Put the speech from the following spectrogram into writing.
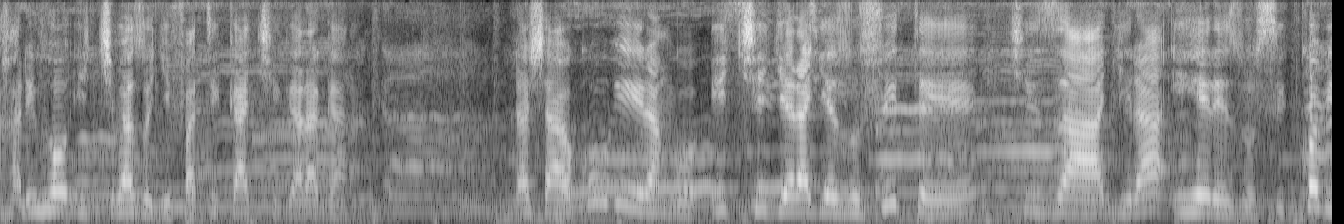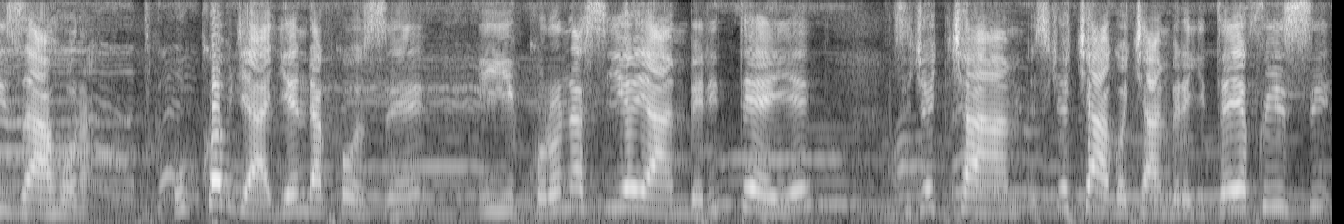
hariho ikibazo gifatika kigaragara. Ndashaka kubwira ngo ikigeragezo ufite kizagira iherezo siko bizahora. Uko byagenda kose iyi korona siyo ya mbere iteye sicyo cya- sicyo cyago cya mbere giteye ku isi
